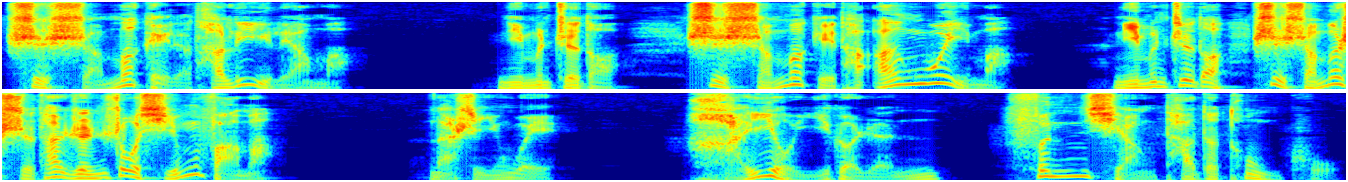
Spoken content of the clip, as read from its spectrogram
是什么给了他力量吗？你们知道是什么给他安慰吗？你们知道是什么使他忍受刑罚吗？”那是因为，还有一个人分享他的痛苦，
